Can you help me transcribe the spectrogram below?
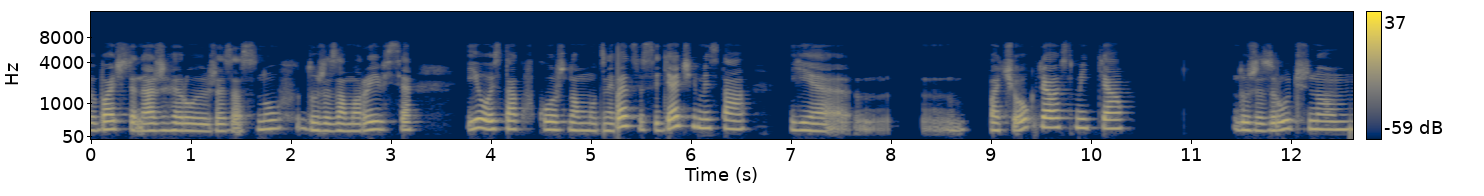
ви бачите, наш герой вже заснув, дуже заморився. І ось так в кожному це це сидячі міста, є пачок для сміття, дуже зручно.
